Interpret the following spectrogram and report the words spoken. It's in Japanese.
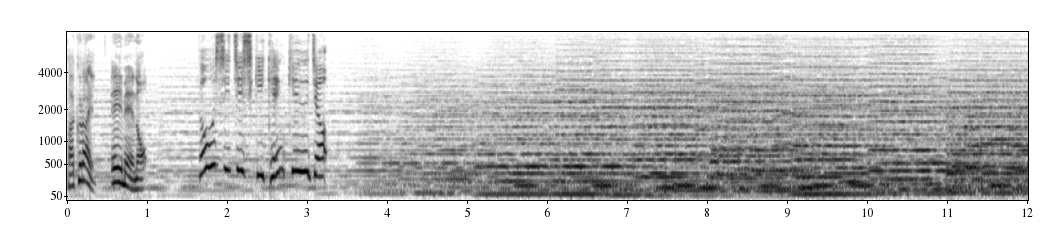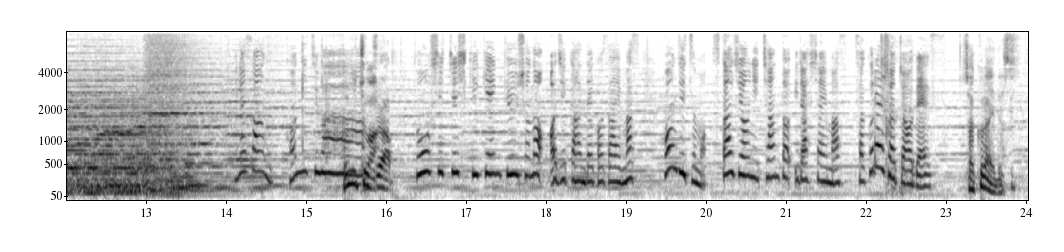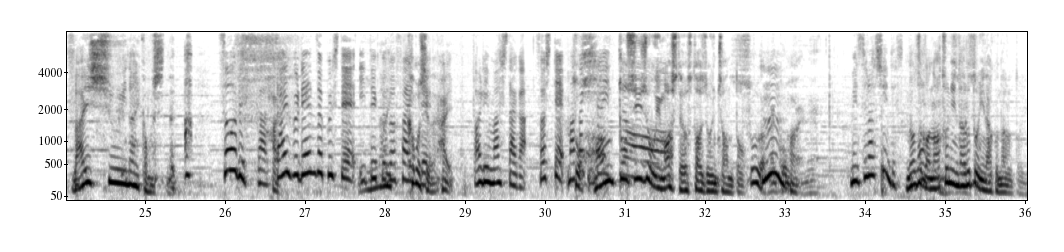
桜井英明の。投資知識研究所。皆さんこんにちは。こんにちは。投資知識研究所のお時間でございます。本日もスタジオにちゃんといらっしゃいます桜井所長です。桜井です。来週いないかもしれない。あそうですか、はい。だいぶ連続していてくださいかもしてれない。はい。おりましたが。そしてそう正木半年以上いましたよスタジオにちゃんと。そうだね、今回ね。珍しいんですかね。なぜか夏になるといなくなるという。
